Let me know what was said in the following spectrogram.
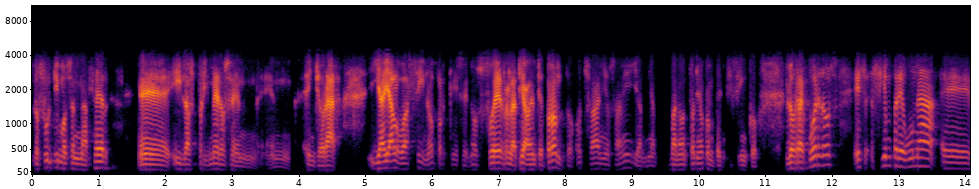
los últimos en nacer eh, y los primeros en, en, llorar. Y hay algo así, ¿no? Porque se nos fue relativamente pronto, ocho años a mí y a mi hermano Antonio con 25. Los recuerdos es siempre una eh,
